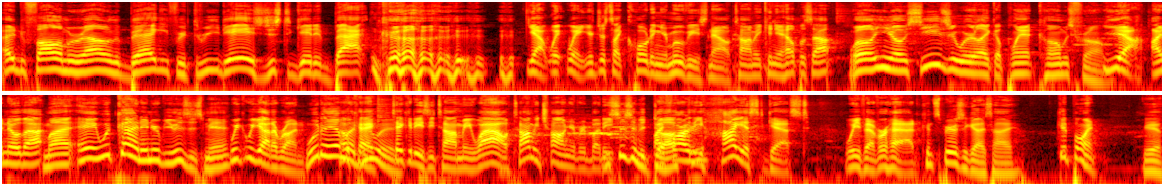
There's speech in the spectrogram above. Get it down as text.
I had to follow him around with a baggie for three days just to get it back. yeah, wait, wait. You're just like quoting your movies now, Tommy. Can you help us out? Well, you know, seeds are where like a plant comes from. Yeah, I know that. My, hey, what kind of interview is this, man? We, we gotta run. What am okay, I doing? take it easy, Tommy. Wow, Tommy Chong, everybody. This isn't a By far the highest guest we've ever had. Conspiracy guys, hi. Good point. Yeah.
